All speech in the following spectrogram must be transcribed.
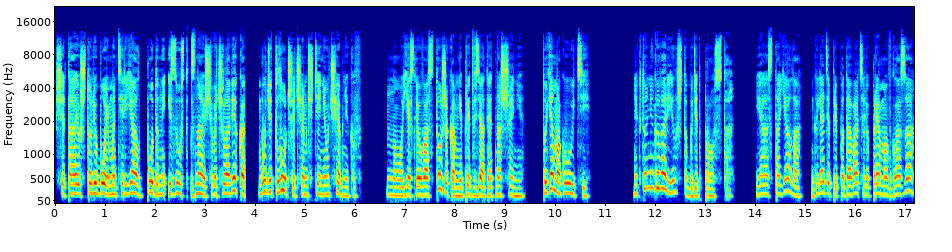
Считаю, что любой материал, поданный из уст знающего человека, будет лучше, чем чтение учебников. Но если у вас тоже ко мне предвзятое отношение, то я могу уйти. Никто не говорил, что будет просто. Я стояла, глядя преподавателю прямо в глаза,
